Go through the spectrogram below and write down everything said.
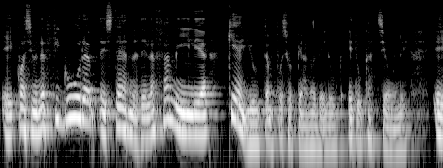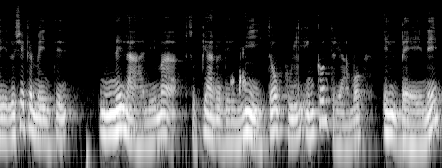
è quasi una figura esterna della famiglia che aiuta un po' sul piano dell'educazione e logicamente nell'anima, sul piano del mito, qui incontriamo il bene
